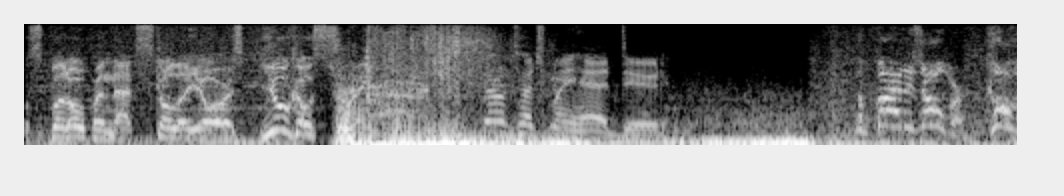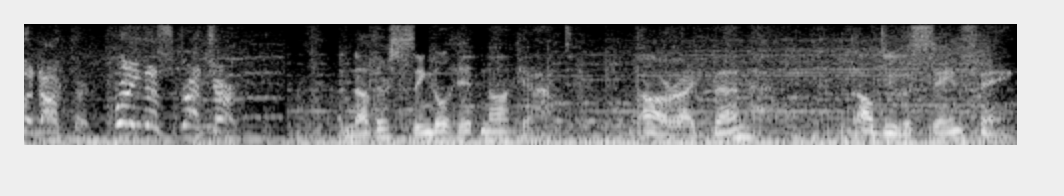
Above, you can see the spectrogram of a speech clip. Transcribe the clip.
Split open that skull of yours. You'll go straight... Don't touch my head, dude. The fight is over! Call the doctor! Bring the stretcher! Another single hit knockout. Alright then. I'll do the same thing.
